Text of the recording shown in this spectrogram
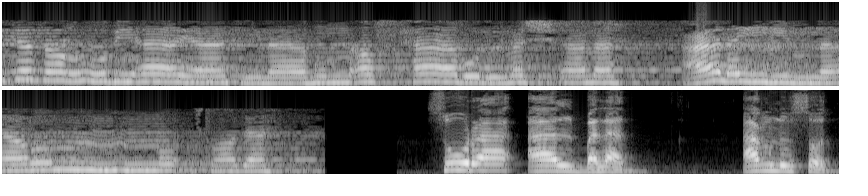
كفروا بآياتنا هم أصحاب المشأمة عليهم نار مؤصده Sura Al-Balad, ang lungsod.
